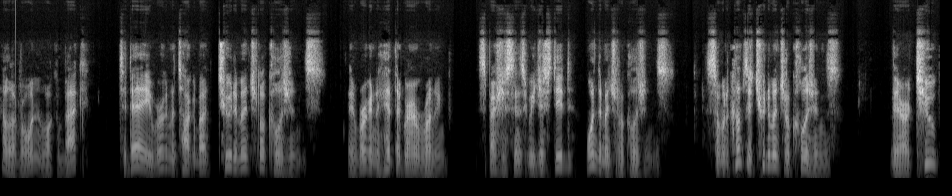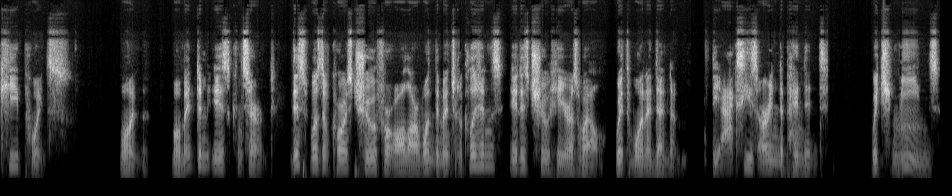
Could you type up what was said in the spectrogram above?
Hello everyone, welcome back. Today we're going to talk about two-dimensional collisions, and we're going to hit the ground running, especially since we just did one-dimensional collisions. So when it comes to two-dimensional collisions, there are two key points. One, momentum is conserved. This was of course true for all our one-dimensional collisions, it is true here as well, with one addendum. The axes are independent, which means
